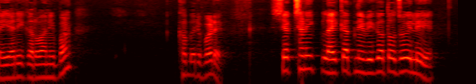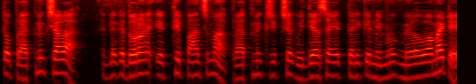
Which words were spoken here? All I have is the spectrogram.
તૈયારી કરવાની પણ ખબર પડે. શૈક્ષણિક લાયકાતની વિગતો જોઈ લઈએ તો પ્રાથમિક શાળા એટલે કે ધોરણ એકથી પાંચમાં પ્રાથમિક શિક્ષક વિદ્યાસહાયક તરીકે નિમણૂક મેળવવા માટે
